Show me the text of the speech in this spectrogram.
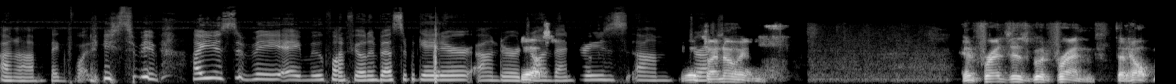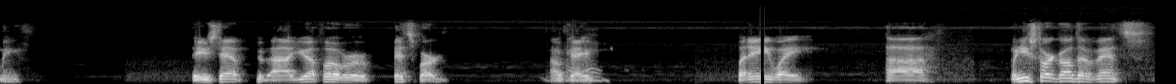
Uh, not Bigfoot. I used to be. I used to be a MUFON field investigator under Yes. John Ventre's um, Yes, I know him. And Fred's his good friend that helped me. They used to have uh, UFO over Pittsburgh. Okay. But anyway, uh, when you start going to events,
